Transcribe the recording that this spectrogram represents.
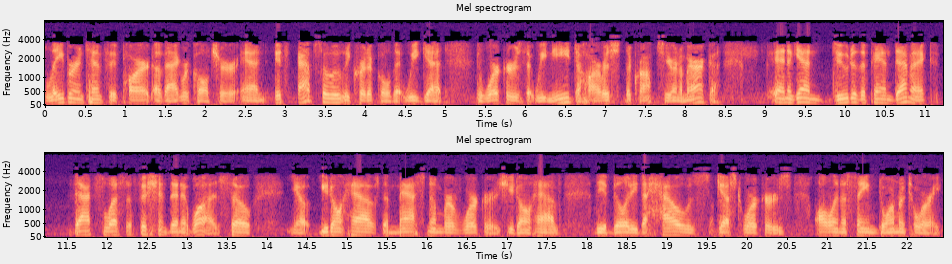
labor intensive part of agriculture and it's absolutely critical that we get the workers that we need to harvest the crops here in America. And again, due to the pandemic, that's less efficient than it was. So, you know, you don't have the mass number of workers. You don't have the ability to house guest workers all in the same dormitory.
